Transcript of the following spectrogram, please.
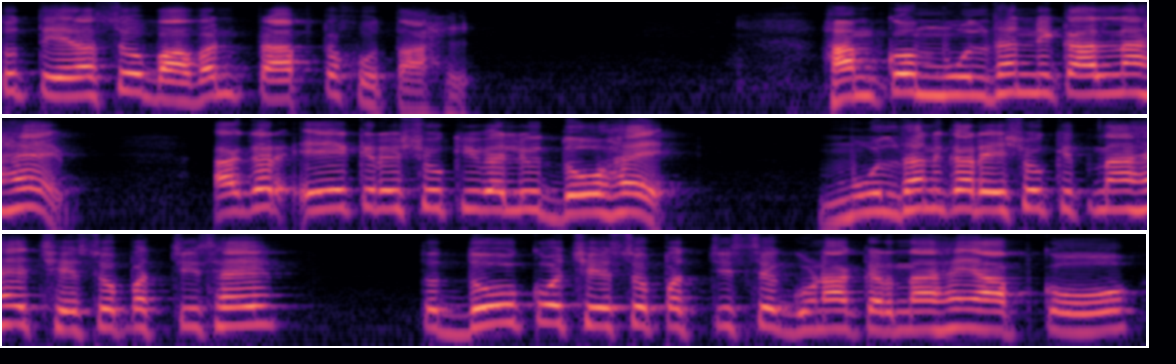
तो तेरह प्राप्त होता है। हमको मूलधन निकालना है। अगर एक रेशो की वैल्यू दो है, मूलधन का रेशो कितना है? 625 है। तो दो को 625 से गुणा करना है आपको,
